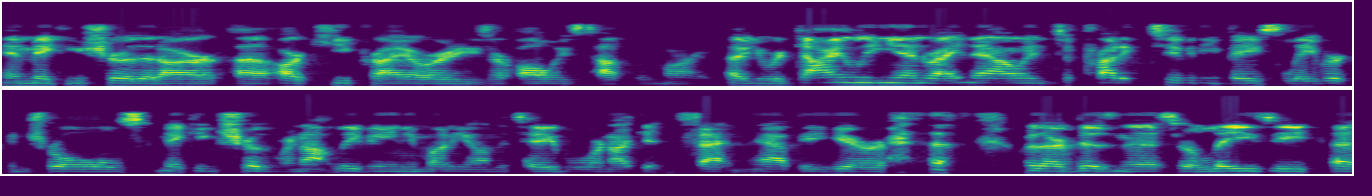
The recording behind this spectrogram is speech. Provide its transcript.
and making sure that our uh, our key priorities are always top of mind. Uh, we're dialing in right now into productivity-based labor controls, making sure that we're not leaving any money on the table. We're not getting fat and happy here with our business or lazy uh,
